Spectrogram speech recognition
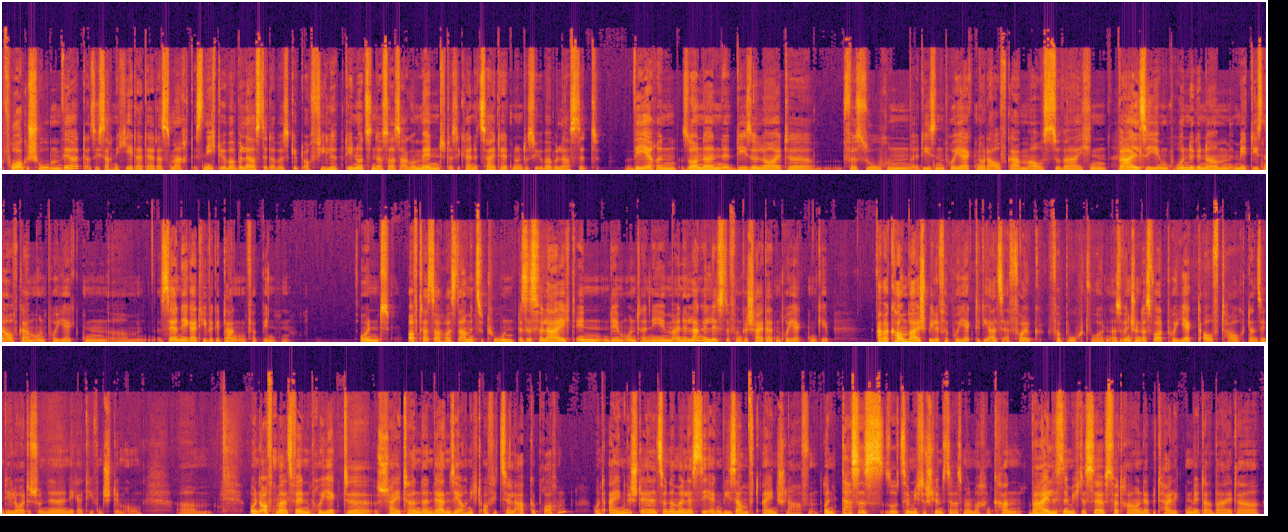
vorgeschoben wird. Also ich sage nicht jeder, der das macht, ist nicht überbelastet, aber es gibt auch viele, die nutzen das als Argument, dass sie keine Zeit hätten und dass sie überbelastet wären, sondern diese Leute versuchen, diesen Projekten oder Aufgaben auszuweichen, weil sie im Grunde genommen mit diesen Aufgaben und Projekten ähm, sehr negative Gedanken verbinden. Und Oft hat es auch was damit zu tun, dass es vielleicht in dem Unternehmen eine lange Liste von gescheiterten Projekten gibt aber kaum Beispiele für Projekte, die als Erfolg verbucht wurden. Also wenn schon das Wort Projekt auftaucht, dann sind die Leute schon in einer negativen Stimmung. Ähm, und oftmals, wenn Projekte scheitern, dann werden sie auch nicht offiziell abgebrochen und eingestellt, sondern man lässt sie irgendwie sanft einschlafen. Und das ist so ziemlich das Schlimmste, was man machen kann, weil es nämlich das Selbstvertrauen der beteiligten Mitarbeiter,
